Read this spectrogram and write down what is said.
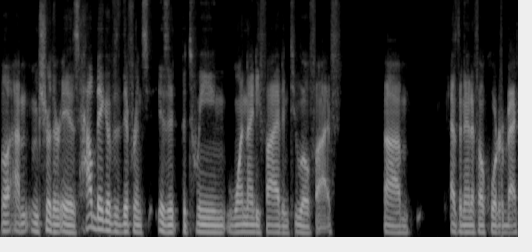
Well, I'm, I'm sure there is. How big of a difference is it between 195 and 205 um, as an NFL quarterback?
